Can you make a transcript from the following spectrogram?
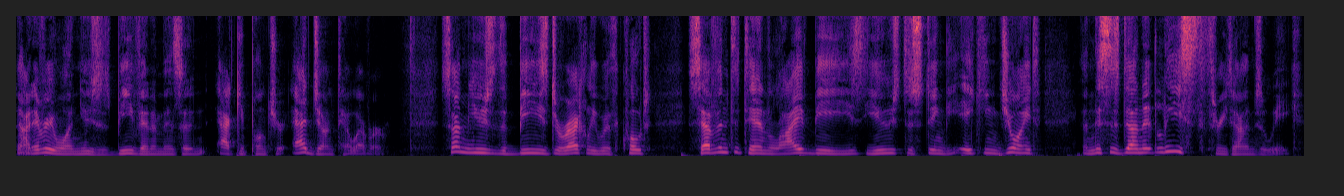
Not everyone uses bee venom as an acupuncture adjunct, however. Some use the bees directly with, quote, 7 to 10 live bees used to sting the aching joint, and this is done at least three times a week.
